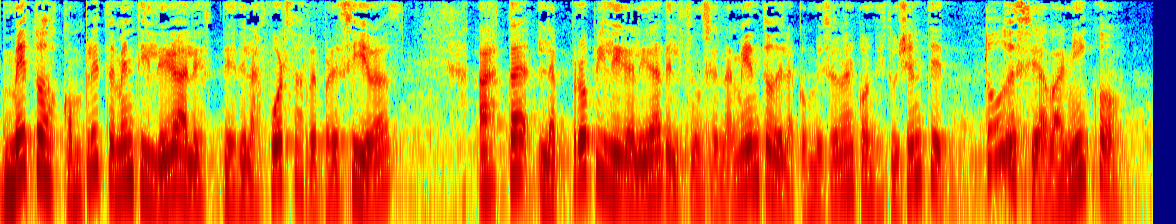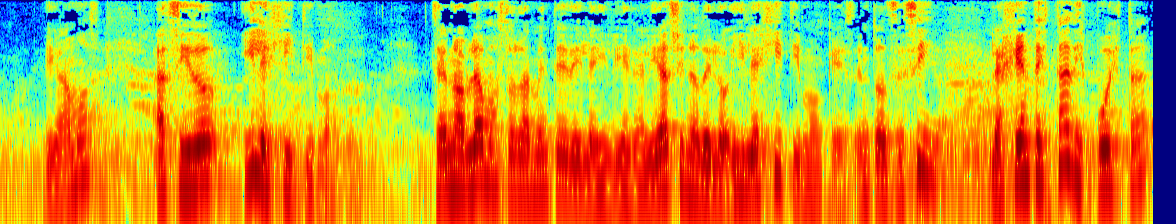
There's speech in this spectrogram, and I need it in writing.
métodos completamente ilegales, desde las fuerzas represivas hasta la propia ilegalidad del funcionamiento de la Convención Constituyente, todo ese abanico, digamos, ha sido ilegítimo. Ya no hablamos solamente de la ilegalidad, sino de lo ilegítimo que es. Entonces sí, la gente está dispuesta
